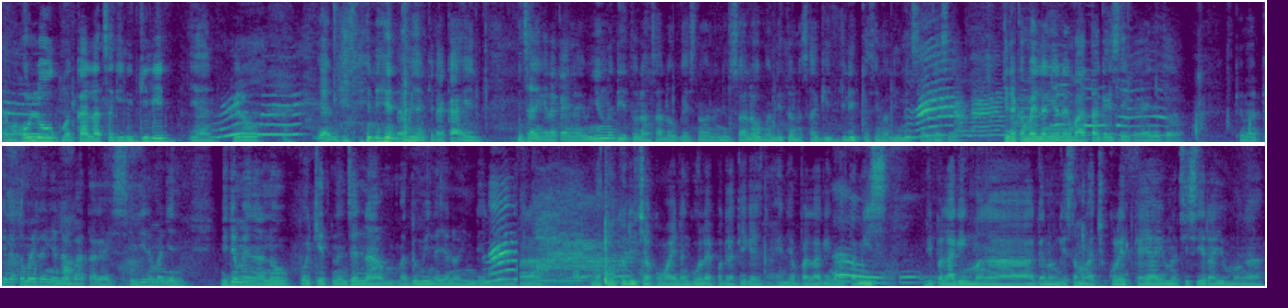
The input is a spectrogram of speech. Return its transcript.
Na mahulog, magkalat sa gilid-gilid. Yan. Pero, yan, hindi namin yan kinakain. Minsan yung kinakain namin, yung nandito lang sa loob guys. No? Nandito sa loob, nandito na sa gilid-gilid kasi malinis yan guys. Eh. Kinakamay lang yan ng bata guys eh. Kaya nito. Kinakamay lang yan ng bata guys. Hindi naman yan, hindi naman yan ano, porket nandyan na madumi na yan. No? Hindi naman. Para matuto din siyang kumain ng gulay paglaki guys. No? Hindi yan palaging matamis. Hindi palaging mga ganun guys, no? mga chocolate. Kaya yung nasisira yung mga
